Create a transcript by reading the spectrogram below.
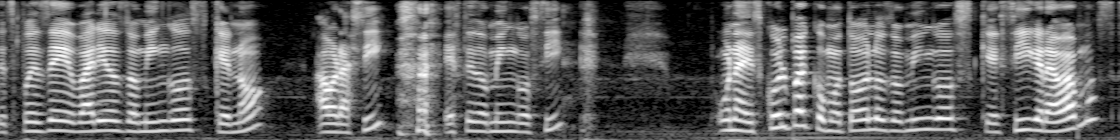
después de varios domingos que no, ahora sí, este domingo sí. Una disculpa, como todos los domingos que sí grabamos,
